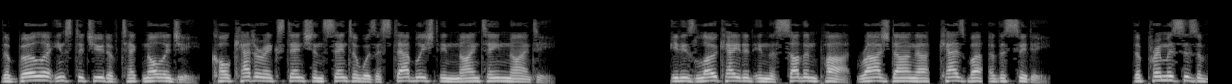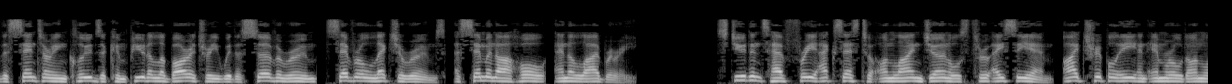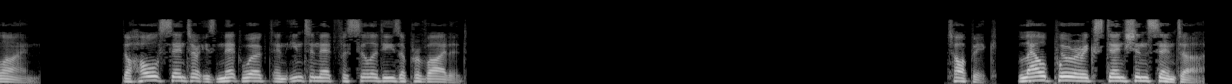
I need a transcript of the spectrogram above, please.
The Birla Institute of Technology, Kolkata Extension Centre was established in 1990. It is located in the southern part Rajdanga, of the city. The premises of the centre includes a computer laboratory with a server room, several lecture rooms, a seminar hall, and a library. Students have free access to online journals through ACM, IEEE and Emerald Online. The whole center is networked and Internet facilities are provided. Lalpur Extension Center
